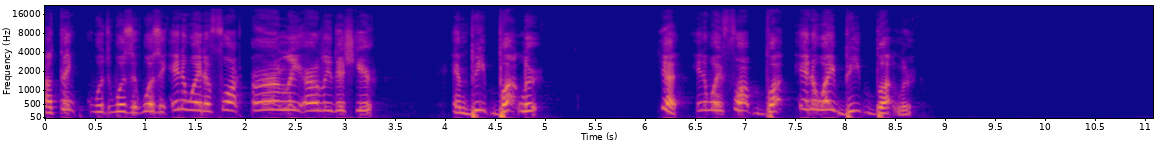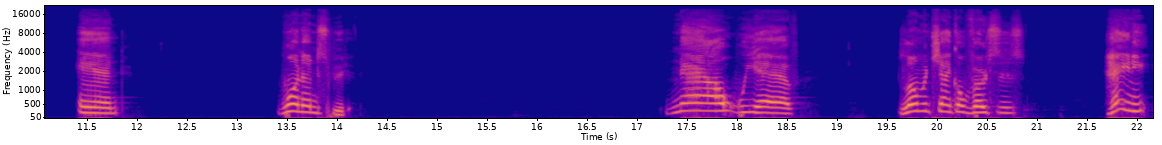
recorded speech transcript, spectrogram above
I think was was it was it Inoue that fought early early this year? and beat Butler. Yeah, Inoue fought, but Inoue beat Butler and won undisputed. Now we have Lomachenko versus Haney,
